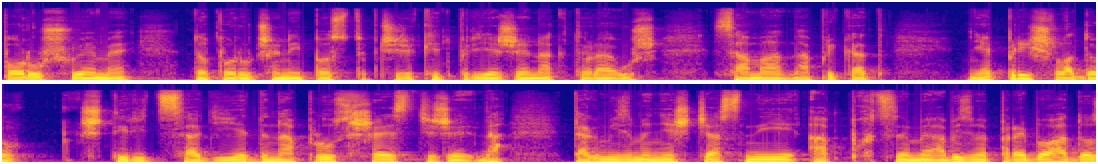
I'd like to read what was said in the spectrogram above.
porušujeme doporučený postup. Čiže keď príde žena, ktorá už sama napríklad neprišla do 41 plus 6, že na, tak my sme nešťastní a chceme, aby sme pre Boha do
